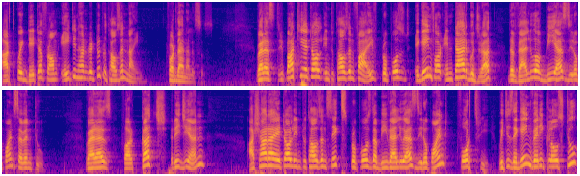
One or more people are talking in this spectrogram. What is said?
earthquake data from 1800 to 2009 for the analysis. Whereas, Tripathi et al in 2005 proposed again for entire Gujarat the value of B as 0.72. Whereas, for Kutch region Ashara et al in 2006 proposed the B value as 0.43, which is again very close to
